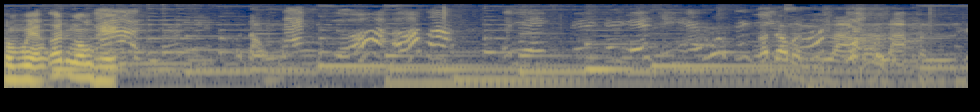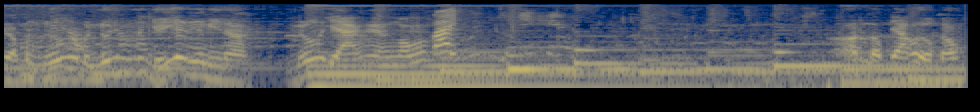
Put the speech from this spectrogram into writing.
Không ăn ít ngon thiệt Ở đó mình làm làm mình mình nướng mình nướng cái dĩa như này nè, nướng vàng ăn ngon lắm. Lọc da được không?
